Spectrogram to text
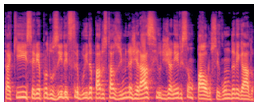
tá aqui, seria produzida e distribuída para os estados de Minas Gerais, Rio de Janeiro e São Paulo, segundo o delegado.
